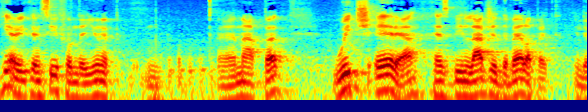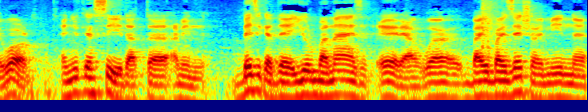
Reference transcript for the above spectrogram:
Here you can see from the UNEP uh, map uh, which area has been largely developed in the world. And you can see that, uh, I mean, basically the urbanized area, where by urbanization I mean uh,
